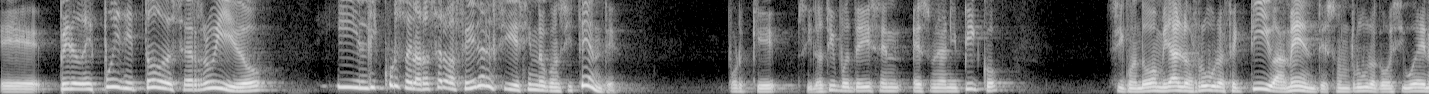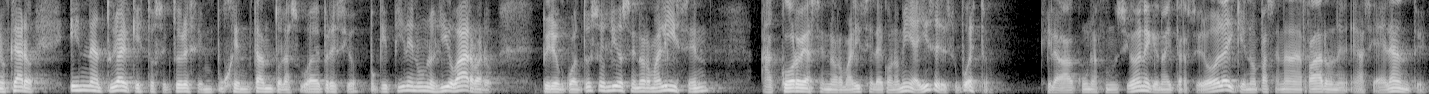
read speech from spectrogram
Eh, pero después de todo ese ruido, y el discurso de la Reserva Federal sigue siendo consistente. Porque si los tipos te dicen es un año y pico, si cuando vos mirás los rubros efectivamente son rubros que vos decís, bueno, claro, es natural que estos sectores empujen tanto la suba de precios porque tienen unos líos bárbaros. Pero en cuanto esos líos se normalicen, acorde a se normalice la economía, y ese es el supuesto, que la vacuna funcione, que no hay tercerola y que no pasa nada raro hacia adelante.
